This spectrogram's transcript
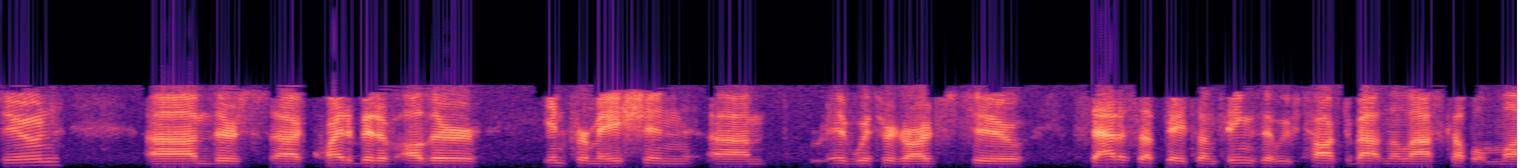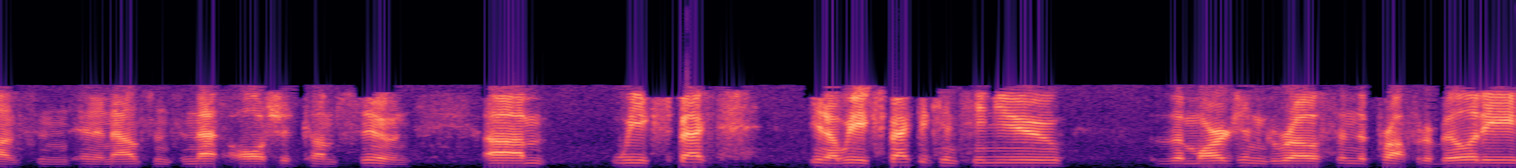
soon. Um, there's uh, quite a bit of other information um, with regards to status updates on things that we've talked about in the last couple months and, and announcements, and that all should come soon. Um, we expect, you know, we expect to continue the margin growth and the profitability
